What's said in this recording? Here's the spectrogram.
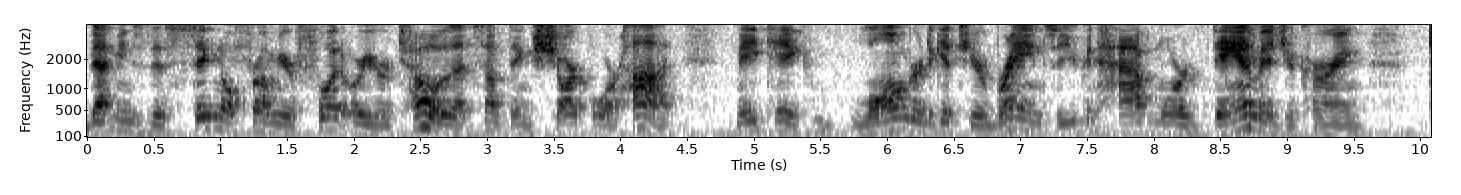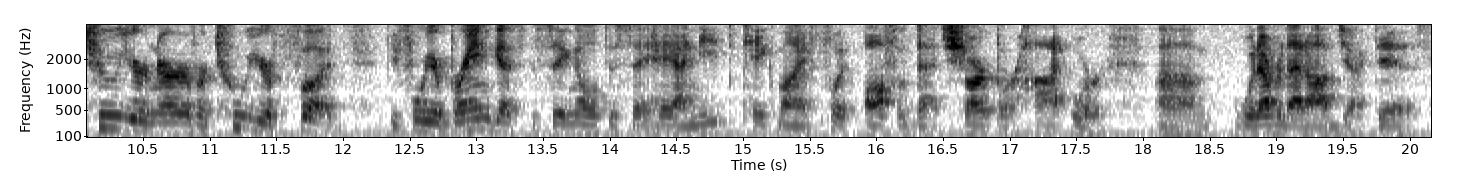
that means the signal from your foot or your toe that's something sharp or hot may take longer to get to your brain so you can have more damage occurring to your nerve or to your foot before your brain gets the signal to say, hey, I need to take my foot off of that sharp or hot or um, whatever that object is.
